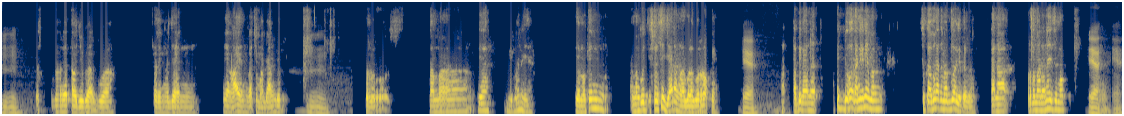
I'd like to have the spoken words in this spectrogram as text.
Mm -hmm. Terus dia tahu juga gue sering ngejain yang lain, nggak cuma dangdut. Mm -hmm terus sama ya gimana ya ya mungkin emang gue sih jarang lagu-lagu rock ya yeah. tapi karena tapi dua orang ini emang suka banget sama gue gitu loh karena pertemanan aja semua iya yeah, iya yeah.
